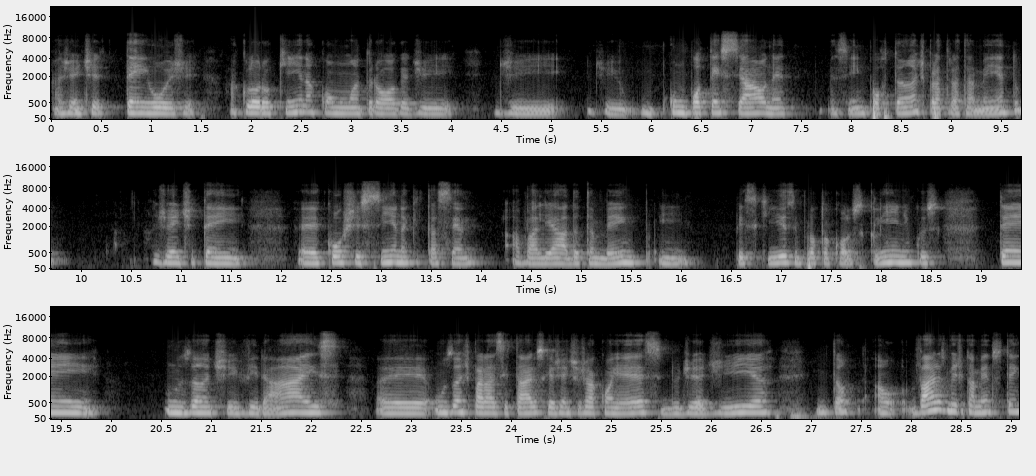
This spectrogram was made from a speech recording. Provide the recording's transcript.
A gente tem hoje a cloroquina como uma droga de, de, de com um potencial né, assim, importante para tratamento. A gente tem é, colchicina que está sendo avaliada também em pesquisa, em protocolos clínicos, tem uns antivirais, é, uns antiparasitários que a gente já conhece do dia a dia. Então, vários medicamentos têm,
